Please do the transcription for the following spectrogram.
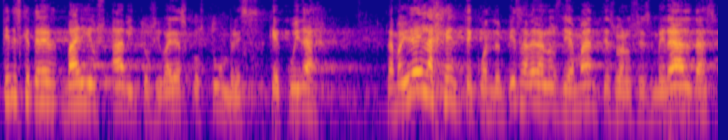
tienes que tener varios hábitos y varias costumbres que cuidar. La mayoría de la gente cuando empieza a ver a los diamantes o a los esmeraldas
